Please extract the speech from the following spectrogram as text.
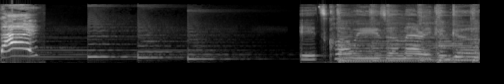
Bye! It's Chloe's American Girl.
